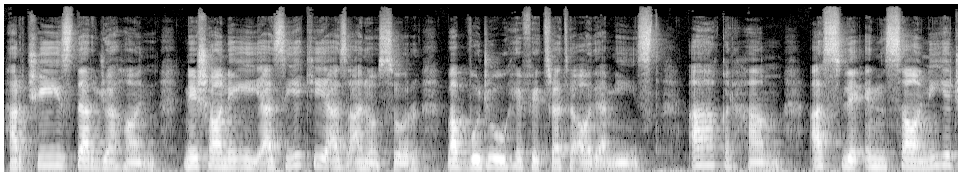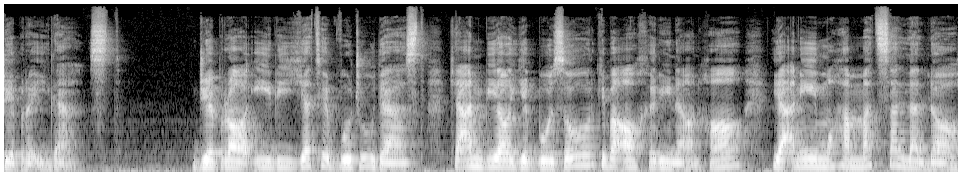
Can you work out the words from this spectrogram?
هر چیز در جهان نشانه ای از یکی از عناصر و وجوه فطرت آدمی است عقل هم اصل انسانی جبرئیل است. جبرائیلیت وجود است که انبیای بزرگ و آخرین آنها یعنی محمد صلی الله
